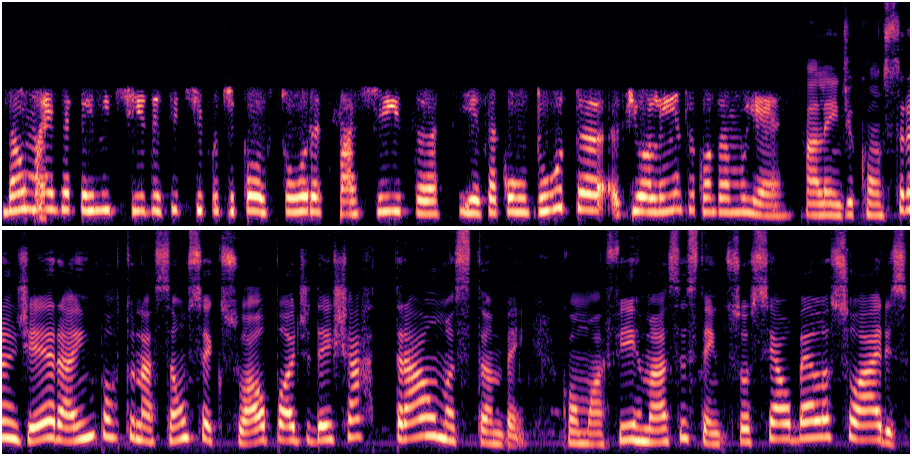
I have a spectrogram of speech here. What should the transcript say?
não mais é permitido esse tipo de postura machista e essa conduta violenta contra a mulher. Além de constranger, a importunação sexual pode deixar traumas também, como afirma a assistente social Bela Soares,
